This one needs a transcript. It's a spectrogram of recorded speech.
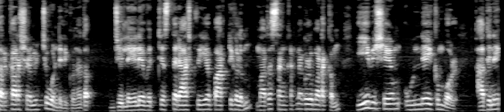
സർക്കാർ ശ്രമിച്ചുകൊണ്ടിരിക്കുന്നത്. ജില്ലയിലെ വ്യത്യസ്ത രാഷ്ട്രീയ പാർട്ടികളും മതസംഘടനകളുമടക്കം ഈ വിഷയം ഉന്നയിക്കുമ്പോൾ അതിനെ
